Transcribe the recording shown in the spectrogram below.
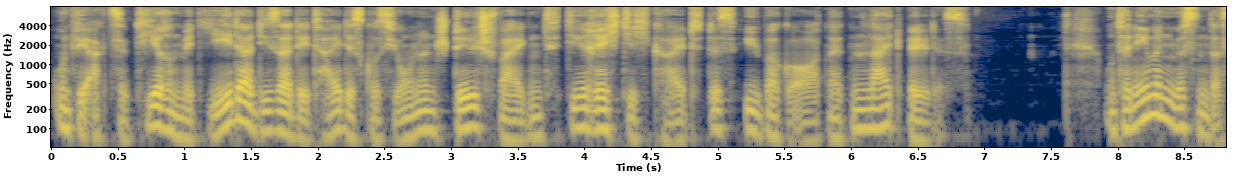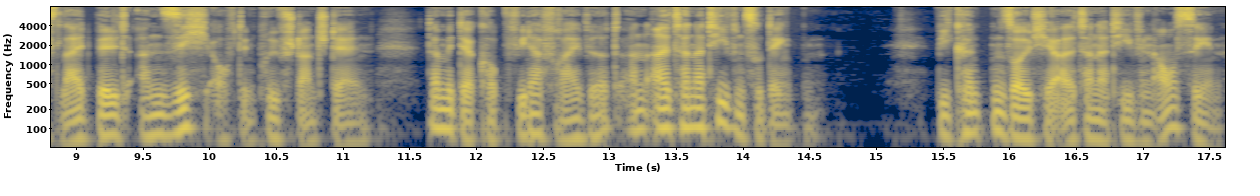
Und wir akzeptieren mit jeder dieser Detaildiskussionen stillschweigend die Richtigkeit des übergeordneten Leitbildes. Unternehmen müssen das Leitbild an sich auf den Prüfstand stellen, damit der Kopf wieder frei wird, an Alternativen zu denken. Wie könnten solche Alternativen aussehen?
